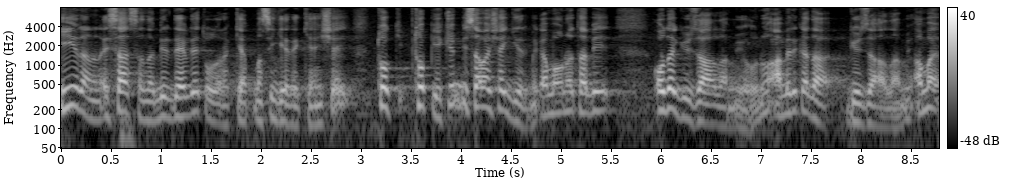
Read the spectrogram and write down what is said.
İran'ın esasında bir devlet olarak yapması gereken şey top, topyekun bir savaşa girmek. Ama ona tabii o da göze alamıyor onu. Amerika da göze alamıyor. Ama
